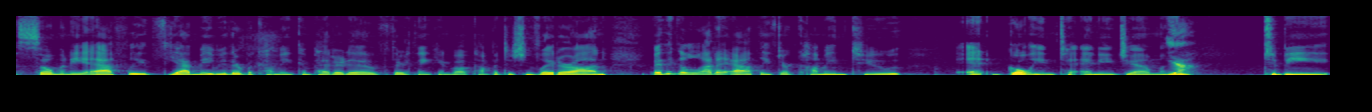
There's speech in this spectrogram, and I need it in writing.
so many athletes, yeah, maybe they're becoming competitive. They're thinking about competitions later on. But I think a lot of athletes are coming to going to any gym Yeah. to be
